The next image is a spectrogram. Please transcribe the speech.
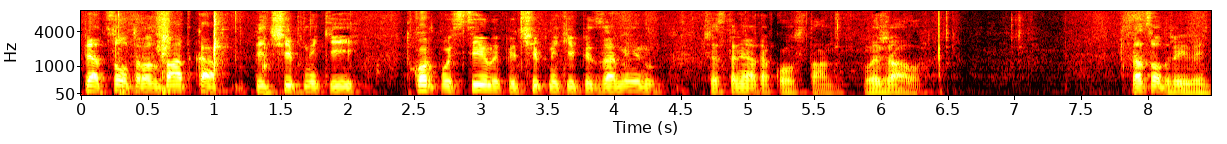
500 роздатка, підшипники, корпус цілий, підшипники під заміну. Шестерня такого стану. Лежала. 500 гривень.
